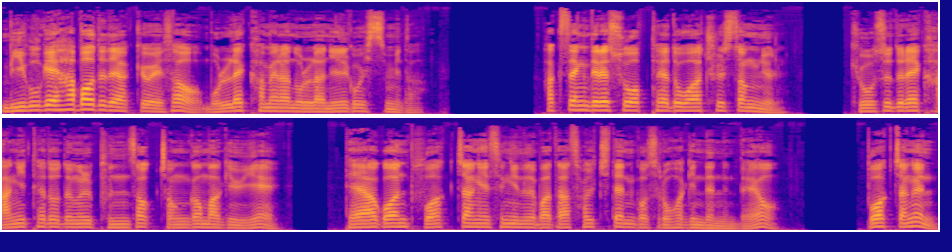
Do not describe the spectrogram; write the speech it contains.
미국의 하버드 대학교에서 몰래카메라 논란이 일고 있습니다. 학생들의 수업 태도와 출석률, 교수들의 강의 태도 등을 분석 점검하기 위해 대학원 부학장의 승인을 받아 설치된 것으로 확인됐는데요. 부학장은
